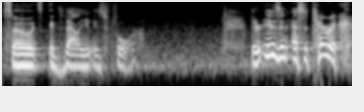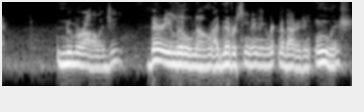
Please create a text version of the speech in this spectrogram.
so its, its value is four. There is an esoteric numerology, very little known. I've never seen anything written about it in English,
